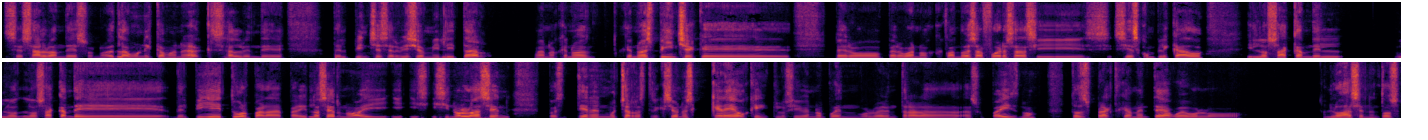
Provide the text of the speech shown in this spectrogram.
se salvan de eso, ¿no? Es la única manera que salven de, del pinche servicio militar. Bueno, que no, que no es pinche, que, pero, pero bueno, cuando esa fuerza sí, sí es complicado y lo sacan del, lo, sacan de, del PGA Tour para, para, irlo a hacer, ¿no? Y, y, si no lo hacen, pues tienen muchas restricciones. Creo que inclusive no pueden volver a entrar a, su país, ¿no? Entonces prácticamente a huevo lo, lo hacen. Entonces,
